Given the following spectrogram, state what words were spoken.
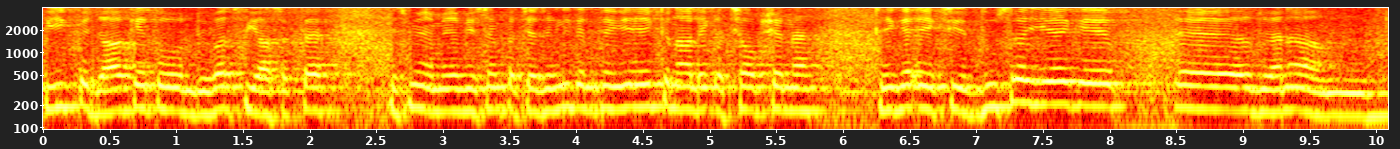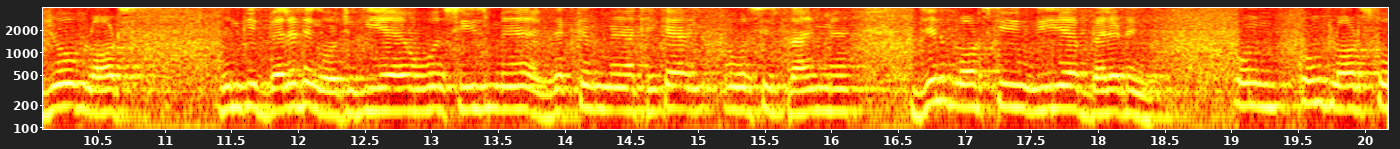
पीक पे जाके तो रिवर्स भी आ सकता है। इसमें हमें अभी इस टाइम परचेजिंग नहीं करनी चाहिए। एक कनाल एक अच्छा ऑप्शन है, ठीक है? एक चीज़। दूसरा ये है कि जो है ना, जो प्लॉट्स जिनकी बैलेटिंग हो चुकी है ओवरसीज़ में एग्जेक्टिव में, ठीक है ओवरसीज़ प्राइम में, जिन प्लॉट्स की हुई है बैलेटिंग उन उन प्लॉट्स को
